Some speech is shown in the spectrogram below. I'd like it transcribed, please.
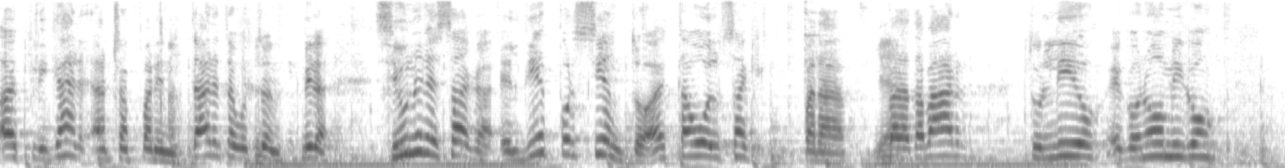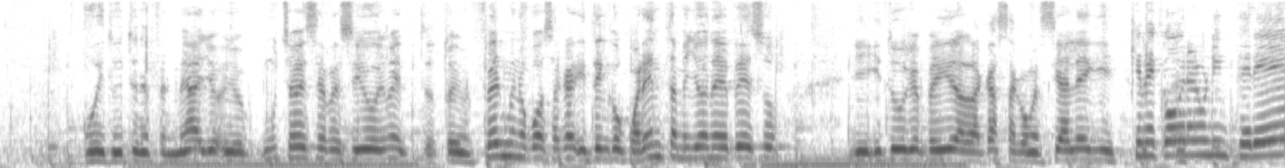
A, explicar, a transparentar esta cuestión. Mira, si uno le saca el 10% a esta bolsa para, para tapar tus líos económicos, uy, tuviste una enfermedad, yo, muchas veces recibo, estoy enfermo y no puedo sacar, y tengo 40 millones de pesos, y, tuve que pedir a la casa comercial X... Que me cobran un interés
